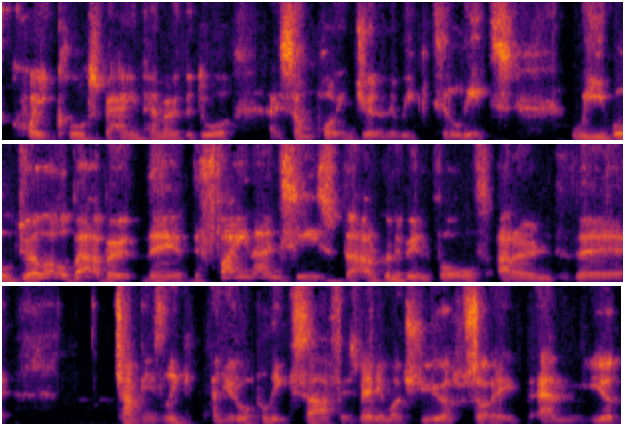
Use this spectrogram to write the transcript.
quite close behind him out the door at some point during the week to Leeds. We will do a little bit about the, the finances that are going to be involved around the Champions League and Europa League. Saf, it's very much your sort of um, your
